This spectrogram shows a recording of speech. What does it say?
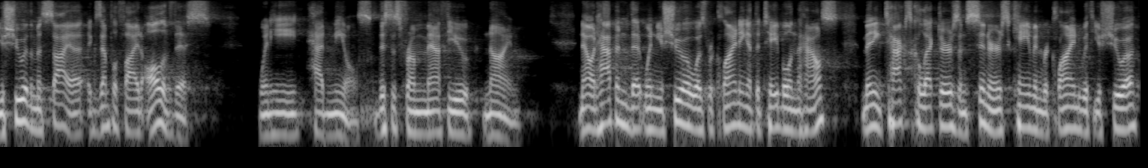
Yeshua the Messiah exemplified all of this when he had meals. This is from Matthew 9. Now it happened that when Yeshua was reclining at the table in the house, many tax collectors and sinners came and reclined with Yeshua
